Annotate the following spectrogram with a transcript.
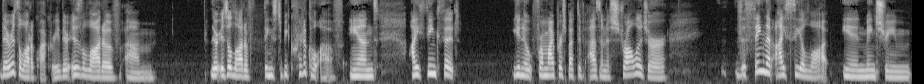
there is a lot of quackery. There is a lot of um, there is a lot of things to be critical of, and I think that you know, from my perspective as an astrologer, the thing that I see a lot in mainstream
